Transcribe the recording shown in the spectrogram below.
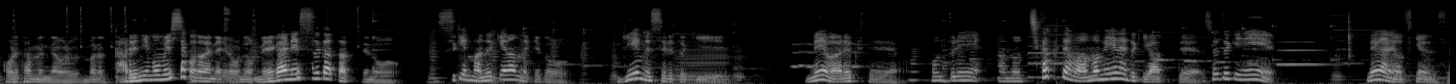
これ多分ね、俺まだ誰にも見したことないんだけど、俺のメガネ姿っての、すげえ間抜けなんだけど、ゲームするとき、目悪くて、本当に、あの、近くてもあんま見えないときがあって、そういうときに、メガネをつけるんです。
